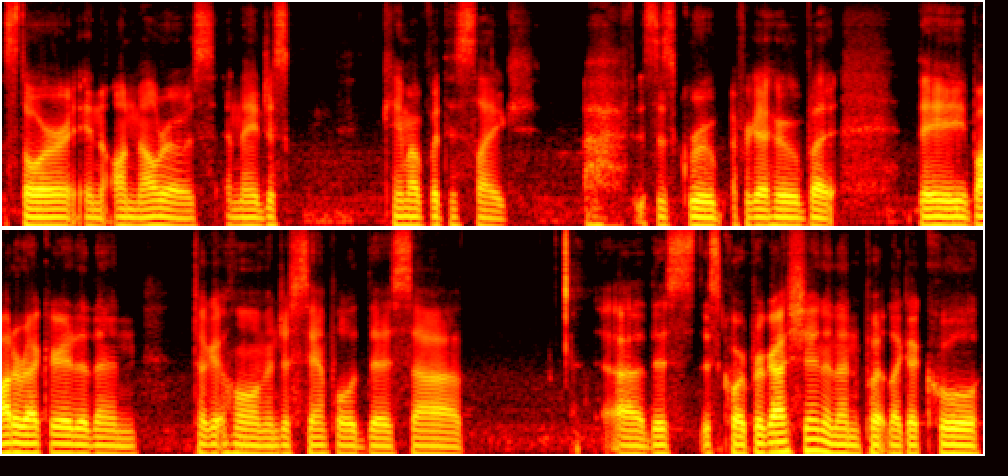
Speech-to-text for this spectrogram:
store in on Melrose, and they just came up with this like ah, it's this group I forget who, but they bought a record and then took it home and just sampled this uh, uh, this this chord progression and then put like a cool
